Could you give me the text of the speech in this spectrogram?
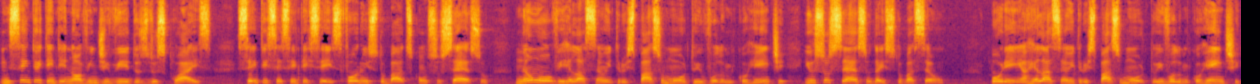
Em 189 indivíduos, dos quais 166 foram estubados com sucesso, não houve relação entre o espaço morto e o volume corrente e o sucesso da estubação. Porém, a relação entre o espaço morto e volume corrente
